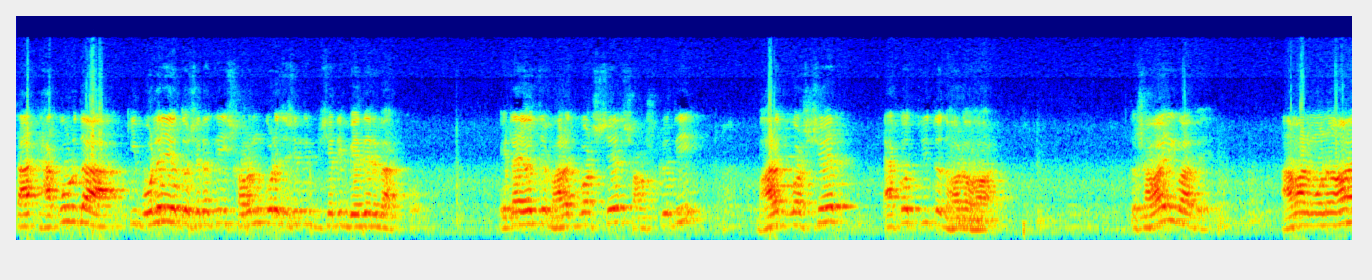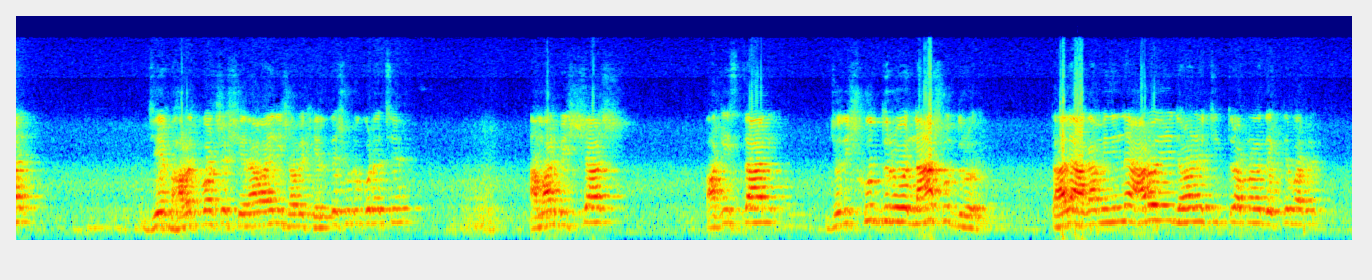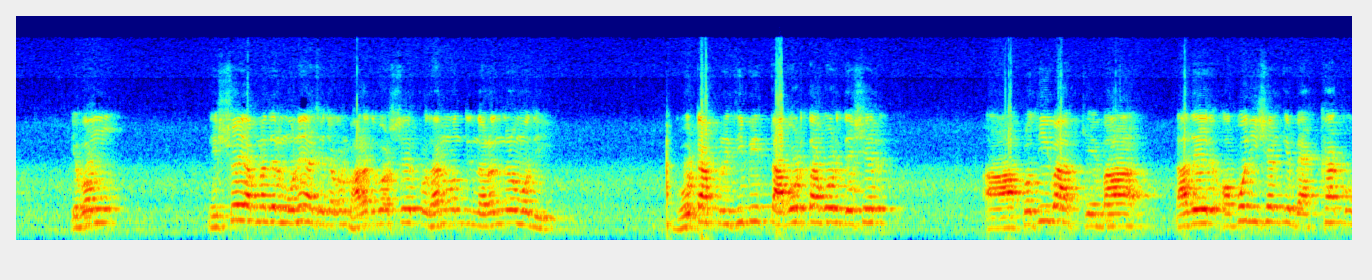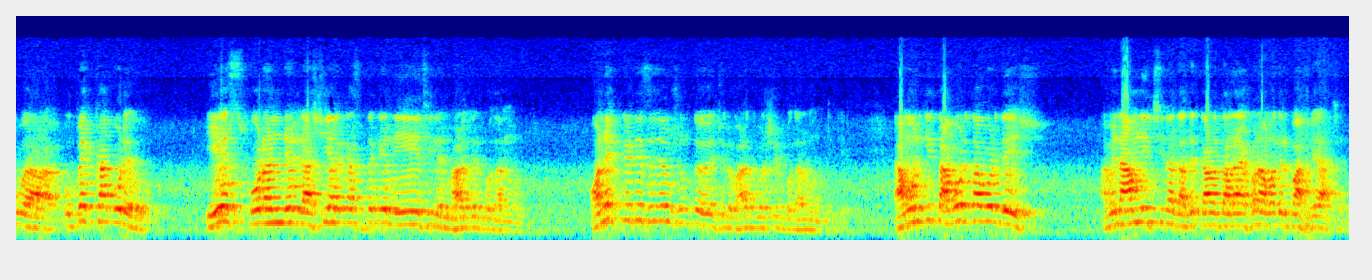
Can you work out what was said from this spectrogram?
তার ঠাকুরদা কি বলে যেত সেটা তিনি স্মরণ করেছে সেটি সেটি বেদের বাক্য। এটাই হচ্ছে ভারতবর্ষের সংস্কৃতি, ভারতবর্ষের একত্রিত ধরোহর। তো স্বাভাবিকভাবে আমার মনে হয় যে ভারতবর্ষের সেনাবাহিনী সবে খেলতে শুরু করেছে। আমার বিশ্বাস পাকিস্তান যদি শুদ্র না শুদ্রই তাহলে আগামী দিনে আরও এই ধরনের চিত্র আপনারা দেখতে পাবেন। এবং নিশ্চয়ই আপনাদের মনে আছে, যখন ভারতবর্ষের প্রধানমন্ত্রী নরেন্দ্র মোদী গোটা পৃথিবীর তাবর তাবর দেশের প্রতিবাদকে বা তাদের অপোজিশনকে ব্যাখ্যা উপেক্ষা করেও এস ফোর হান্ড্রেড রাশিয়ার কাছ থেকে নিয়েছিলেন ভারতের প্রধানমন্ত্রী। অনেক ক্রিটিসিজম শুনতে হয়েছিল ভারতবর্ষের প্রধানমন্ত্রীকে। এমনকি তাবর তাবর দেশ, আমি নাম নিচ্ছি না তাদের, কারণ তারা এখন আমাদের পাশে আছেন।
